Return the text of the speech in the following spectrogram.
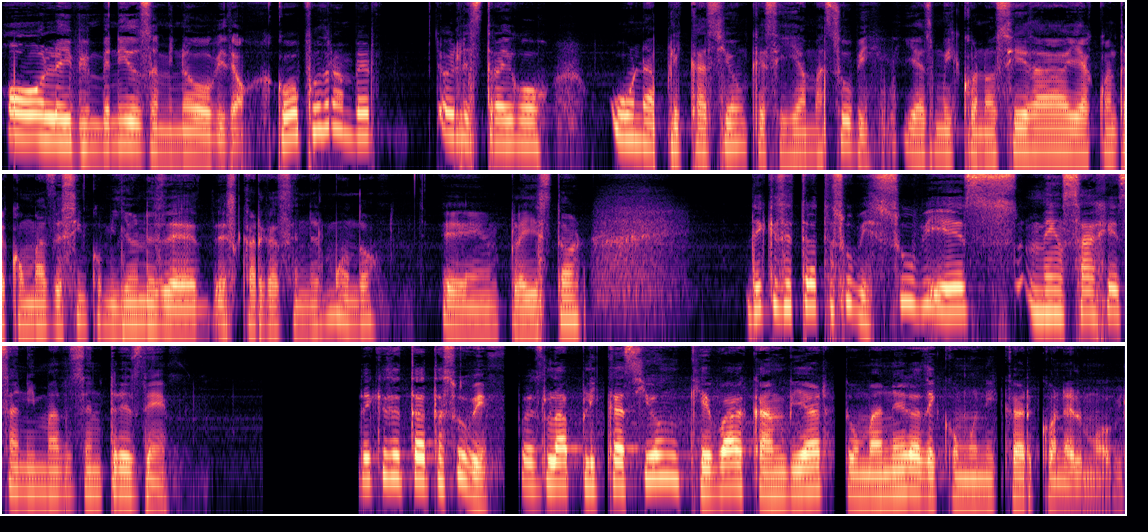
Hola y bienvenidos a mi nuevo video. Como podrán ver, hoy les traigo una aplicación que se llama Subi. Ya es muy conocida, ya cuenta con más de 5 millones de descargas en el mundo en Play Store. ¿De qué se trata Subi? Subi es mensajes animados en 3D. ¿De qué se trata Subi? Pues la aplicación que va a cambiar tu manera de comunicar con el móvil.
